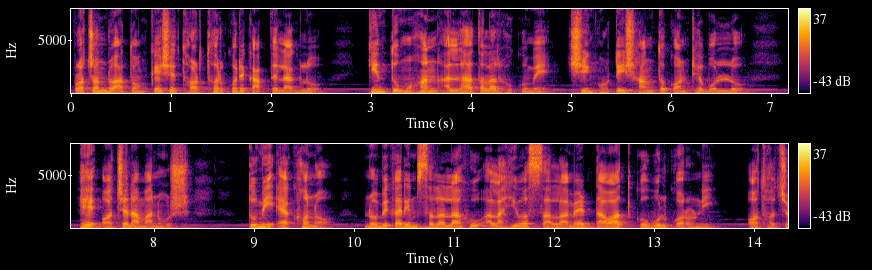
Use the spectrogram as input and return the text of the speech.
প্রচণ্ড আতঙ্কে সে থরথর করে কাঁপতে লাগল। কিন্তু মহান আল্লাহতালার হুকুমে সিংহটি শান্ত কণ্ঠে বলল, হে অচেনা মানুষ, তুমি এখনও নবী করিম সাল্লাহু আলহিউসাল্লামের দাওয়াত কবুল করনি। অথচ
